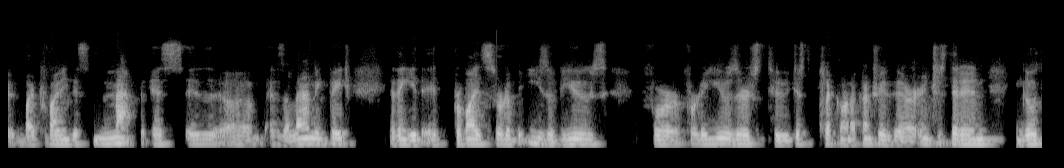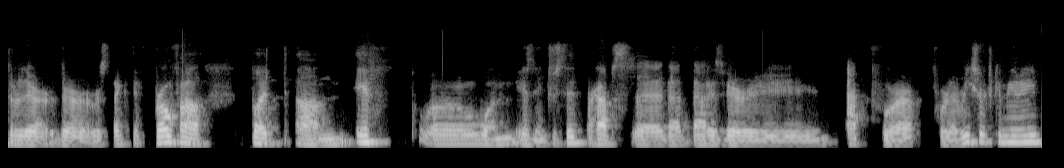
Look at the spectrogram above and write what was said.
it, by providing this map as as, uh, as a landing page, I think it, it provides sort of ease of use for for the users to just click on a country they're interested in and go through their their respective profile. But um, if one is interested, perhaps uh, that that is very apt for for the research community,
